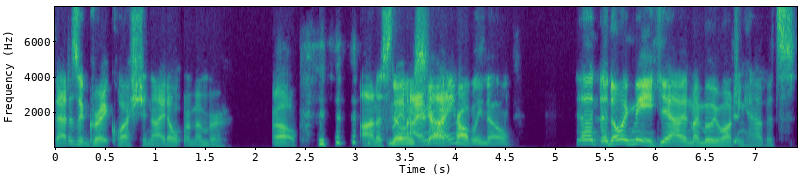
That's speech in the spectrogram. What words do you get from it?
That is a great question. I don't remember. Oh, Honestly, Knowing I'm, Scott, I'm- probably no. Uh, knowing me, yeah, and my movie watching habits.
